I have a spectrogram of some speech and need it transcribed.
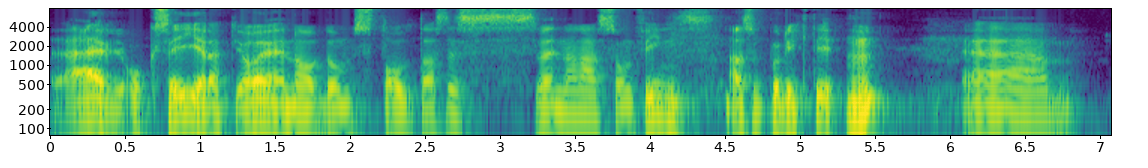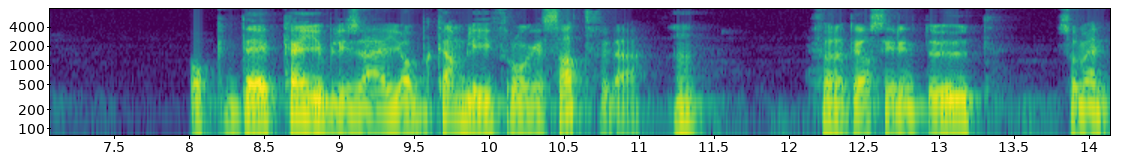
är och säger att jag är en av de stoltaste svennarna som finns. Alltså på riktigt. Eh, och det kan ju bli så här, jag kan bli ifrågasatt för det. För att jag ser inte ut som en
